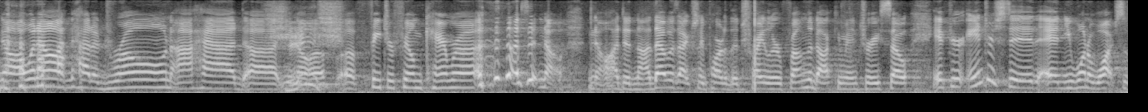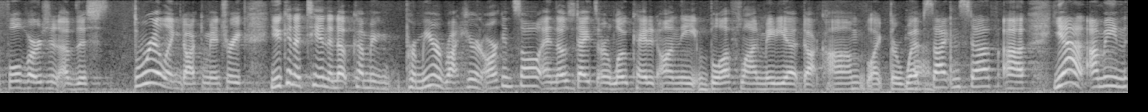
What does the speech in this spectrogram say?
No, I went out and had a drone. I had, uh, you know, a, a feature film camera. I said no, no, I did not. That was actually part of the trailer from the documentary. So if you're interested and you want to watch the full version of this thrilling documentary, you can attend an upcoming premiere right here in Arkansas, and those dates are located on the blufflinemedia.com, like their website and stuff. Uh, yeah, I mean.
